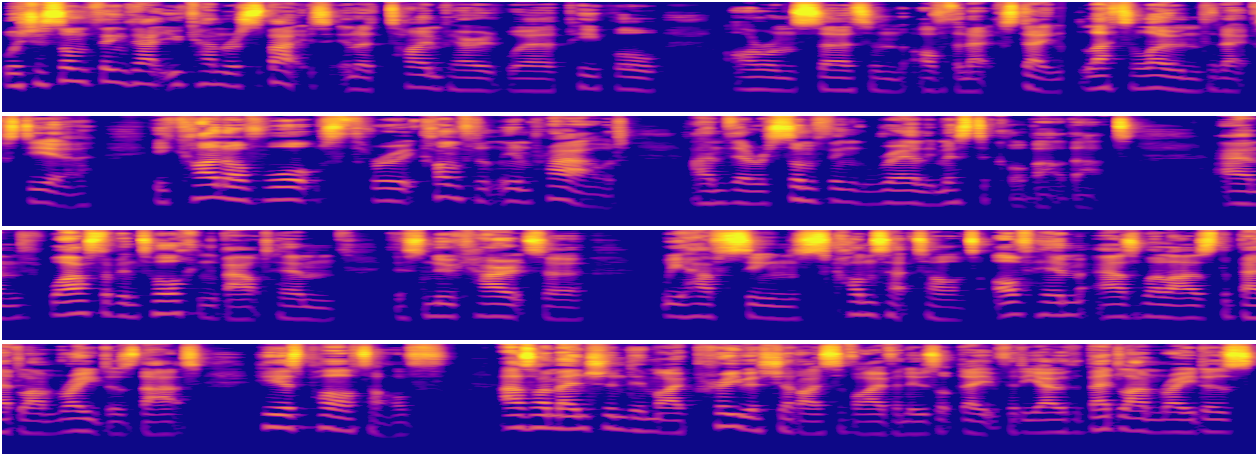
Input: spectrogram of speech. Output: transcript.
which is something that you can respect in a time period where people are uncertain of the next day, let alone the next year. He kind of walks through it confidently and proud, and there is something really mystical about that. And whilst I've been talking about him, this new character, we have seen concept art of him as well as the Bedlam Raiders that he is part of. As I mentioned in my previous Jedi Survivor news update video, the Bedlam Raiders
